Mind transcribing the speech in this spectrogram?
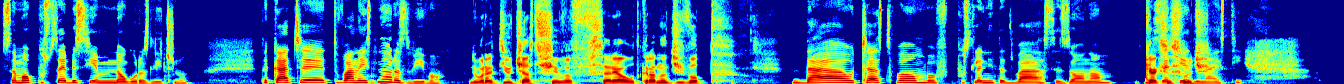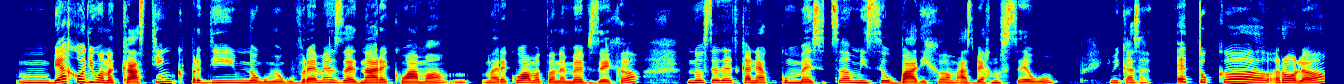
Само по себе си е много различно. Така че това наистина развива. Добре, ти участваш и в сериал Откраднат живот. Да, участвам в последните два сезона. Как се случи? 11. Бях ходила на кастинг преди много-много време за една реклама. На рекламата не ме взеха, но след така няколко месеца ми се обадиха. Аз бях на село и ми казах, е тук роля,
